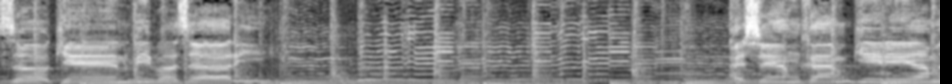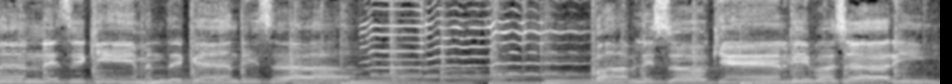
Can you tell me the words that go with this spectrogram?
soken vi bazari اشن خمگیری من نزیکی من دکندی سا قبل سوکن وی بازاری.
